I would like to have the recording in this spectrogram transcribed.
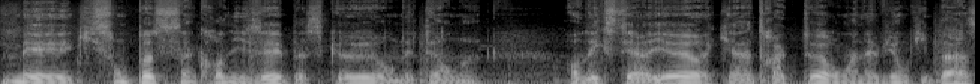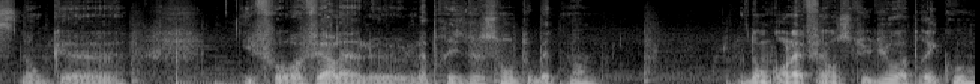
mais qui sont post-synchronisées parce qu'on était en, en extérieur et qu'il y a un tracteur ou un avion qui passe. Donc euh, il faut refaire la prise de son tout bêtement. Donc on l'a fait en studio après coup,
